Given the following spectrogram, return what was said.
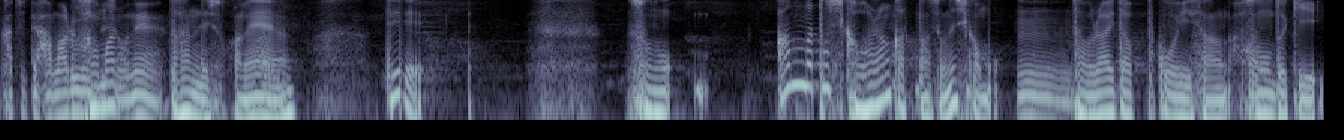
カチってはまるんでしょうね。たんでしょうかね、でそのあんま年変わらんかったんですよねしかも。うん。多分ライトアップコーヒーさん、その時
